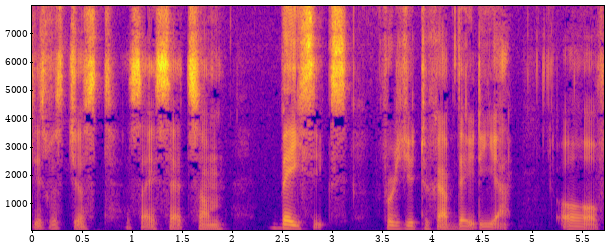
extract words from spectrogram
this was just as I said some basics for you to have the idea of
